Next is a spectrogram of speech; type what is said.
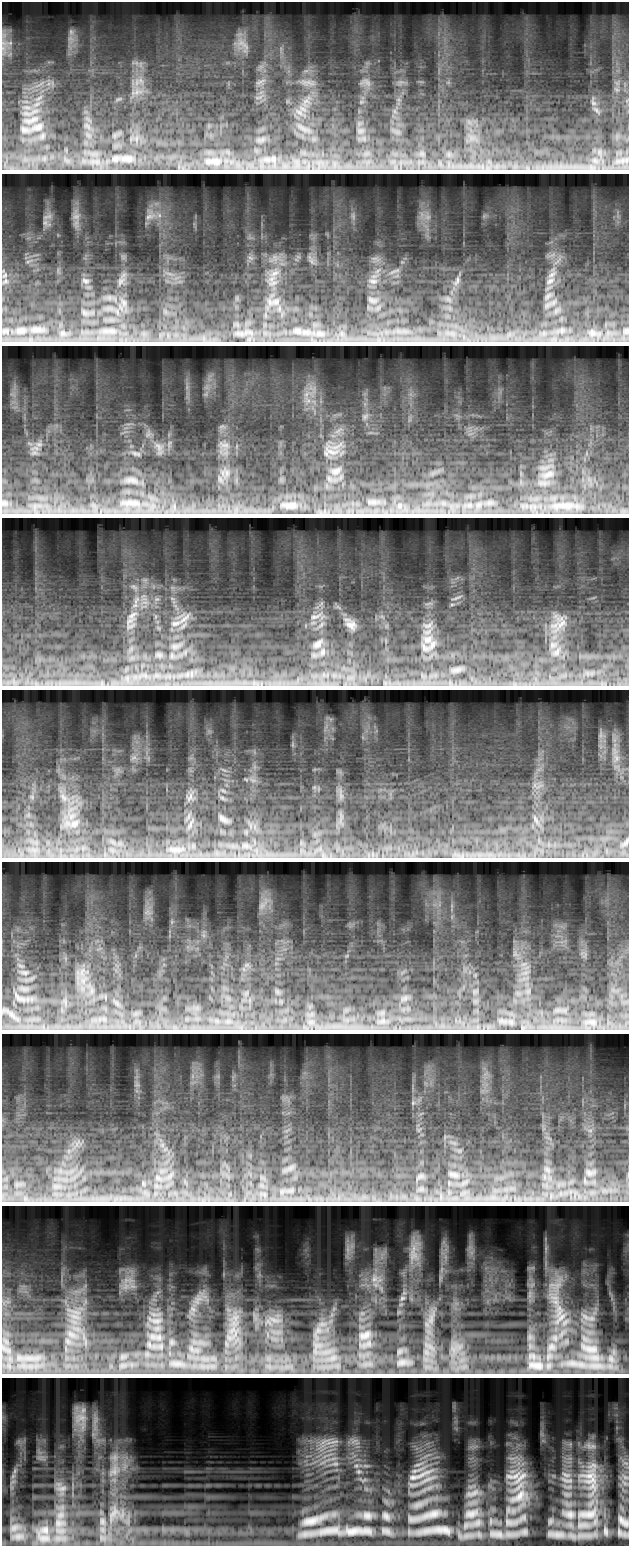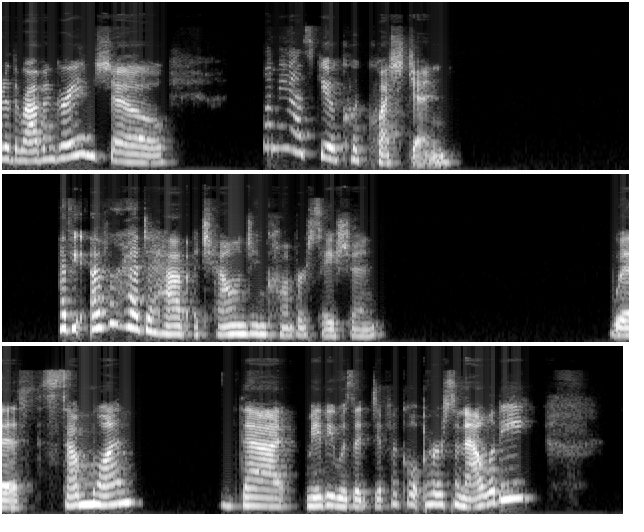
The sky is the limit when we spend time with like minded people. Through interviews and solo episodes, we'll be diving into inspiring stories, life and business journeys of failure and success, and the strategies and tools used along the way. Ready to learn? Grab your cup of coffee, the car keys, or the dog's leash, and let's dive in to this episode. Did you know that I have a resource page on my website with free ebooks to help you navigate anxiety or to build a successful business? Just go to www.therobingraham.com forward slash resources and download your free ebooks today. Hey, beautiful friends. Welcome back to another episode of The Robin Graham Show. Let me ask you a quick question. Have you ever had to have a challenging conversation with someone that maybe was a difficult personality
